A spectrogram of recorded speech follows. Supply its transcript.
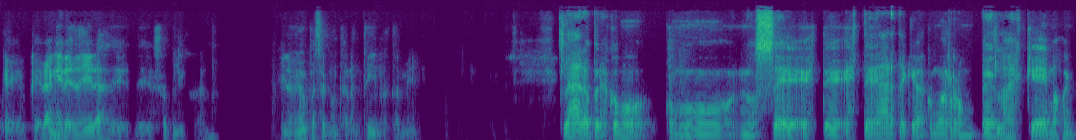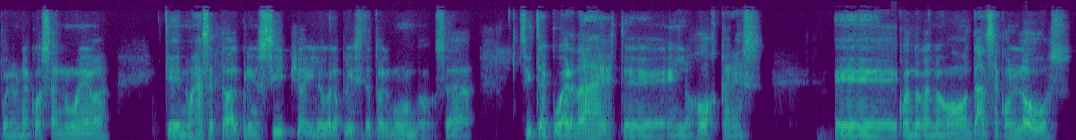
que, que, eran herederas de, de, esa película, ¿no? Y lo mismo pasa con Tarantino también. Claro, pero es como, como no sé, este, este arte que va como a romper los esquemas o imponer una cosa nueva que no es aceptado al principio y luego lo plebiscita todo el mundo. O sea, si te acuerdas, este, en los Óscares, eh, cuando ganó Danza con Lobos,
